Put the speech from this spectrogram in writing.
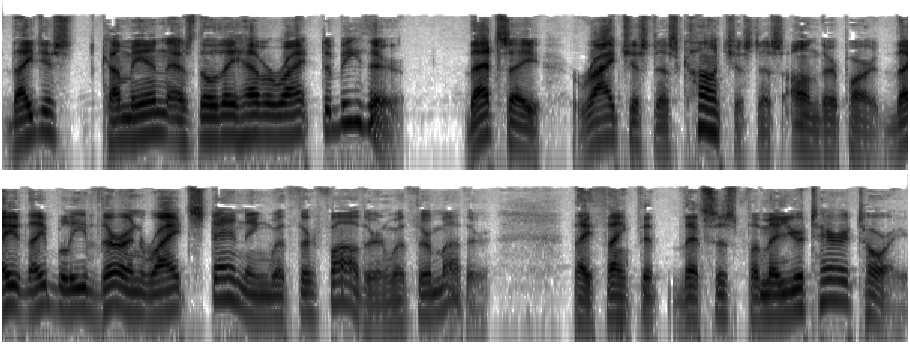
They just come in as though they have a right to be there. That's a righteousness consciousness on their part. They they believe they're in right standing with their father and with their mother. They think that this is familiar territory,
